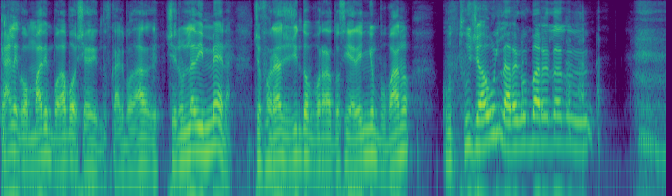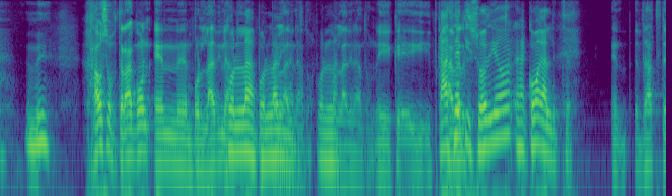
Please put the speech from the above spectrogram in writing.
Βγάλε κομμάτι ποτά από sharing του, βγάλε ποτά, καινούλα διμένα. Και φοράζει εκείνο το πράγμα, το σιερένιο που πάνω, κουτούια ούλα ρε κουμπάρε. ήταν- Ναι. House of Dragon είναι πολλά δυνατό. Πολλά, πολλά δυνατό, πολλά. Πολλά δυνατό. It- it Κάθε covers- επεισόδιο είναι ακόμα καλύτερο. And that's the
